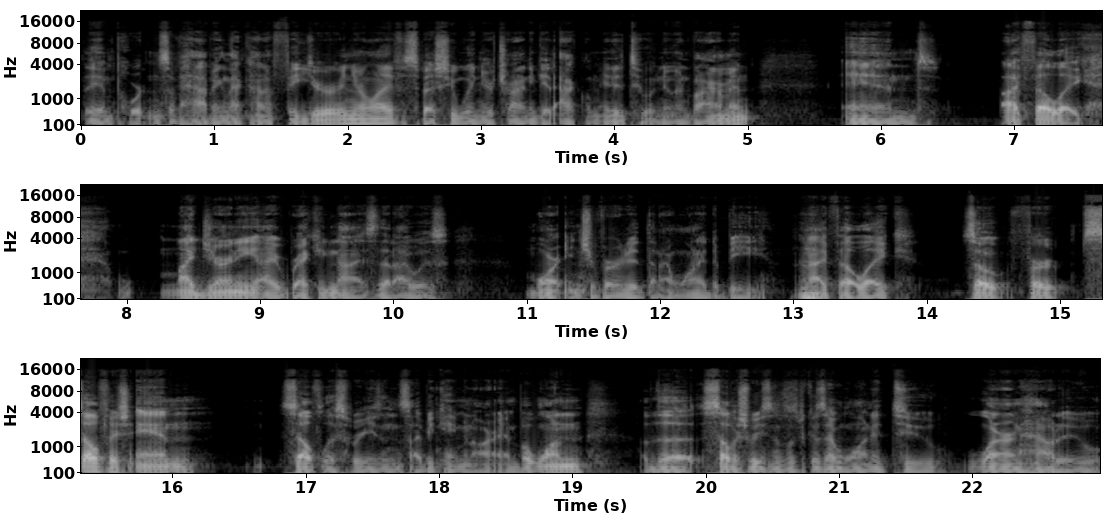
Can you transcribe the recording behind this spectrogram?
the importance of having that kind of figure in your life, especially when you're trying to get acclimated to a new environment. And I felt like my journey, I recognized that I was more introverted than I wanted to be. And mm. I felt like, so for selfish and selfless reasons, I became an RM. But one of the selfish reasons was because I wanted to learn how to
